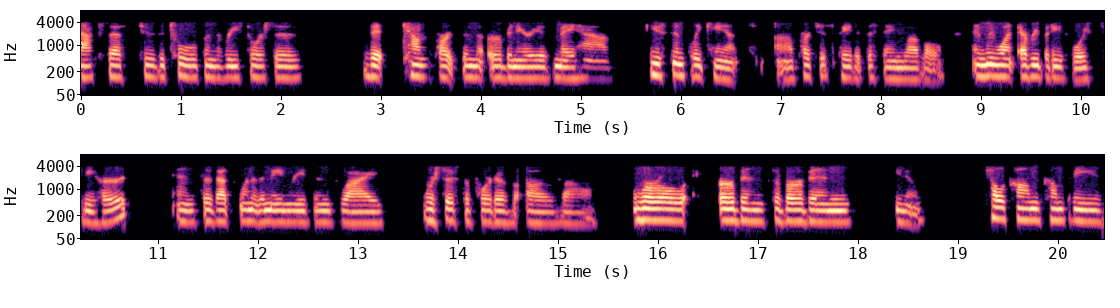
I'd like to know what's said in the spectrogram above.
access to the tools and the resources that counterparts in the urban areas may have, you simply can't uh, participate at the same level. And we want everybody's voice to be heard. And so that's one of the main reasons why we're so supportive of uh, rural, urban, suburban, you know, telecom companies,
